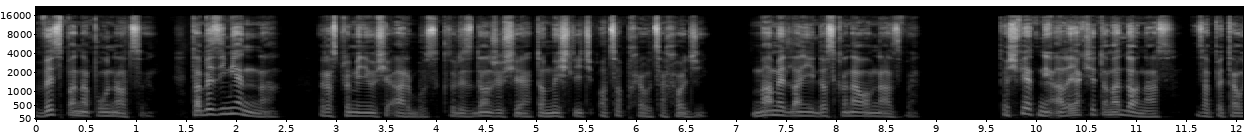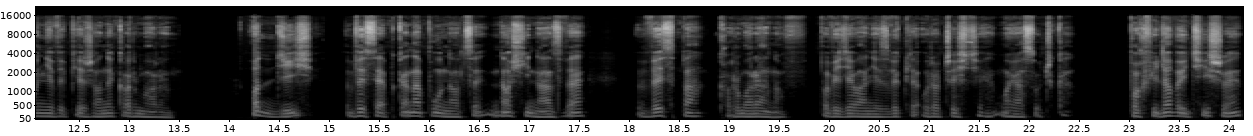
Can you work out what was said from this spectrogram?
Wyspa na północy. Ta bezimienna! rozpromienił się arbuz, który zdążył się domyślić, o co pchełce chodzi. Mamy dla niej doskonałą nazwę. To świetnie, ale jak się to ma do nas? zapytał niewypierzony kormoran. Od dziś wysepka na północy nosi nazwę Wyspa Kormoranów, powiedziała niezwykle uroczyście moja suczka. Po chwilowej ciszy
